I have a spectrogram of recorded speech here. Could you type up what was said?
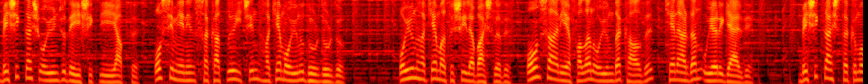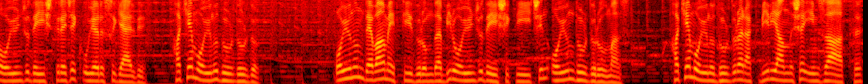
Beşiktaş oyuncu değişikliği yaptı. Osimhen'in sakatlığı için hakem oyunu durdurdu. Oyun hakem atışıyla başladı. 10 saniye falan oyunda kaldı, kenardan uyarı geldi. Beşiktaş takımı oyuncu değiştirecek uyarısı geldi. Hakem oyunu durdurdu. Oyunun devam ettiği durumda bir oyuncu değişikliği için oyun durdurulmaz. Hakem oyunu durdurarak bir yanlışa imza attı,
